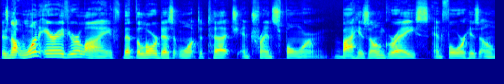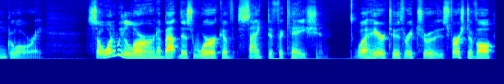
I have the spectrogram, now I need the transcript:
There's not one area of your life that the Lord doesn't want to touch and transform by His own grace and for His own glory. So, what do we learn about this work of sanctification? Well, here are two or three truths. First of all,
